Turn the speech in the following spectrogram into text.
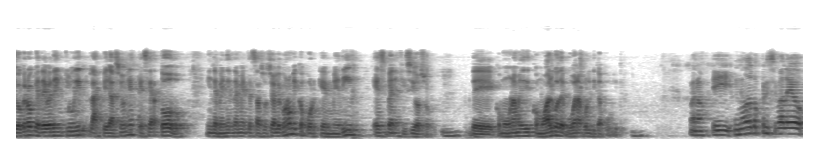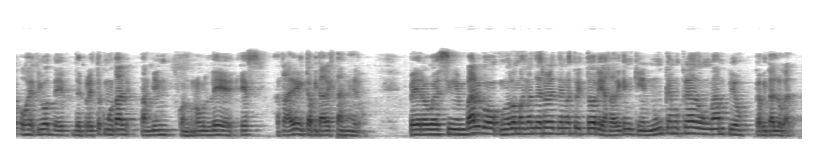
yo creo que debe de incluir la aspiración es que sea todo, independientemente de sea social o económico, porque medir es beneficioso de, como, una como algo de buena política pública. Bueno, y uno de los principales objetivos de, del proyecto como tal, también cuando uno lee, es atraer el capital extranjero. Pero pues, sin embargo, uno de los más grandes errores de nuestra historia radica en que nunca hemos creado un amplio capital local.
